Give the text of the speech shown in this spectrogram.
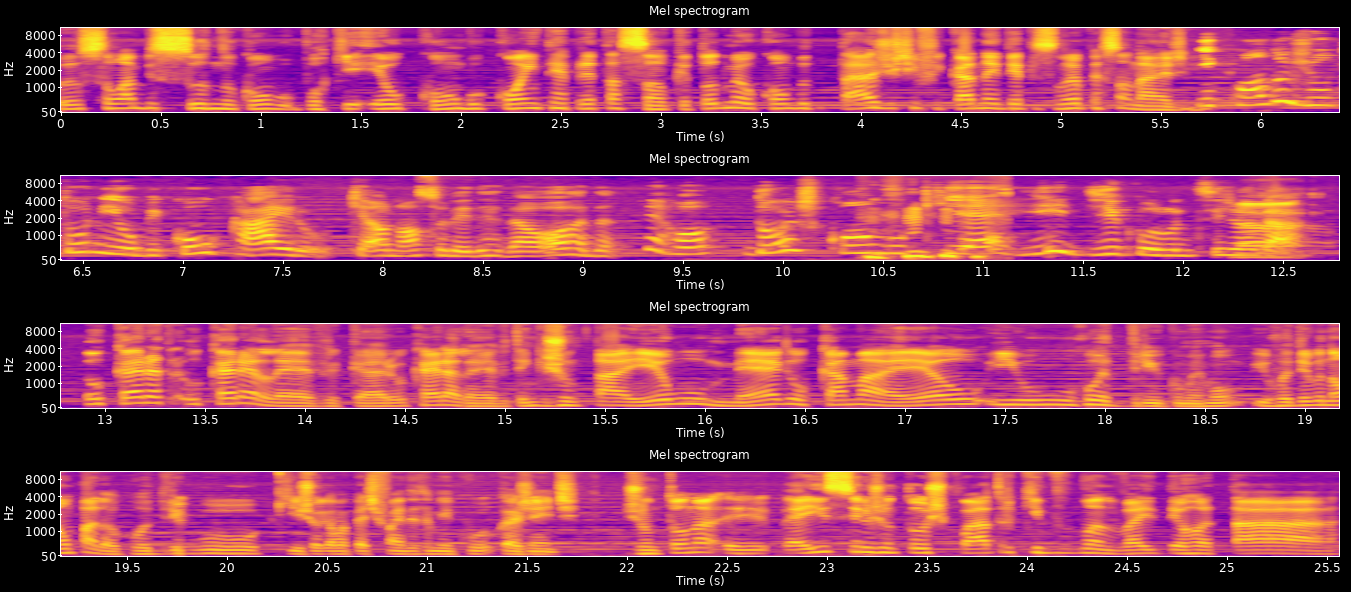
eu sou um absurdo no combo, porque eu combo com a interpretação, porque todo meu combo tá justificado na interpretação do meu personagem. E quando junta o Nilby com o Cairo, que é o nosso líder da horda, errou dois combos que é ridículo de se jogar. Ah. O cara, o cara é leve, cara. O cara é leve. Tem que juntar eu, o Mega, o Camael e o Rodrigo, meu irmão. E o Rodrigo não padrão. O Rodrigo, que jogava Pathfinder também com, com a gente. Juntou na, Aí sim juntou os quatro que, mano, vai derrotar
